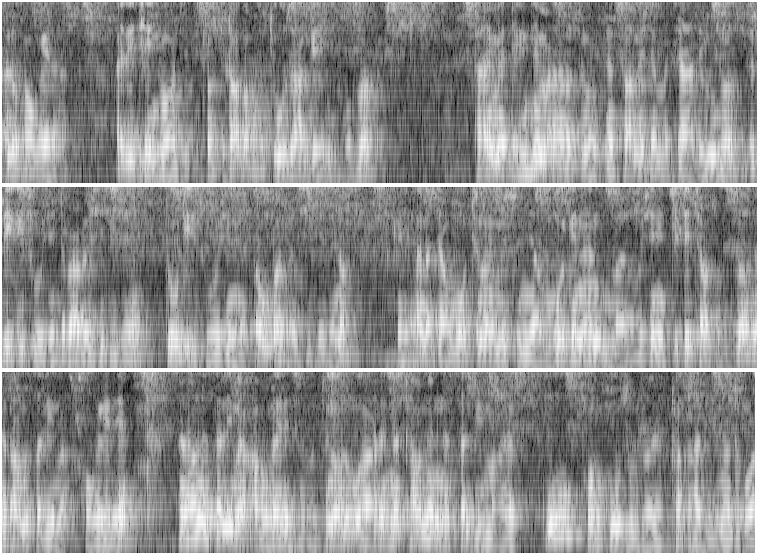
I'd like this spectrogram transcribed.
အဲ့လိုအောင်ခဲ့တာအဲ့ဒီချိန်တော့ဒီတော့ဒီတော့တော့မစူးစမ်းခဲ့ဘူးပေါ့နော်ဒါပေမဲ့ဒီနှစ်မှာတော့ကျွန်တော်ပြန်စလိုက်တယ်မကြသေးဘူးနော်တတိတိဆိုရှင်တစ်ပတ်ပဲရှိသေးတယ်ဒုတိဆိုရှင်လည်းသုံးပတ်ပဲရှိသေးတယ်နော် ကဲအဲ့ဒါကြောင့်မို့ကျွန်တော်ရဲ့မစ်ဆွေများမွေးကနန်းမှာဆိုရှင်116ဆိုပြီးတော့2024မှာအောင်ခဲ့တယ်2024မှာအောင်ခဲ့တယ်ဆိုတော့ကျွန်တော်တို့ကတဲ့2024မှာတဲ့9ခွန်9ဆိုတော့ထွက်ထားသေးတယ်နော်တကွာ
